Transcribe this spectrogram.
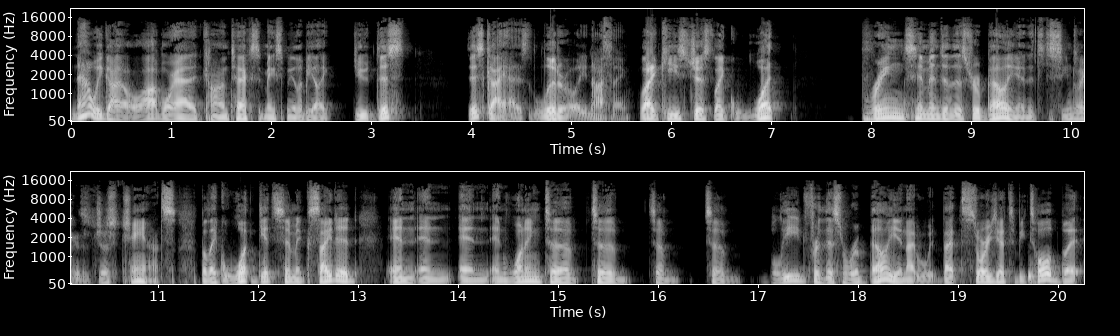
Now we got a lot more added context. It makes me be like, dude, this this guy has literally nothing. Like he's just like what brings him into this rebellion? It seems like it's just chance. But like what gets him excited and and and and wanting to to to to bleed for this rebellion? I, that story's yet to be told, but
